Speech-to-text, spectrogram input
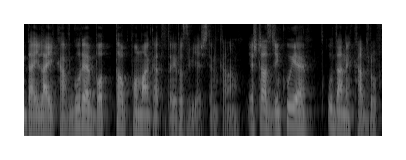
daj lajka w górę, bo to pomaga tutaj rozwijać ten kanał. Jeszcze raz dziękuję, udanych kadrów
